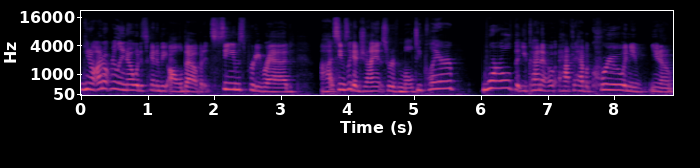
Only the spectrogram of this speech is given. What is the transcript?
you know, I don't really know what it's going to be all about, but it seems pretty rad. Uh, it seems like a giant sort of multiplayer world that you kind of have to have a crew and you you know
